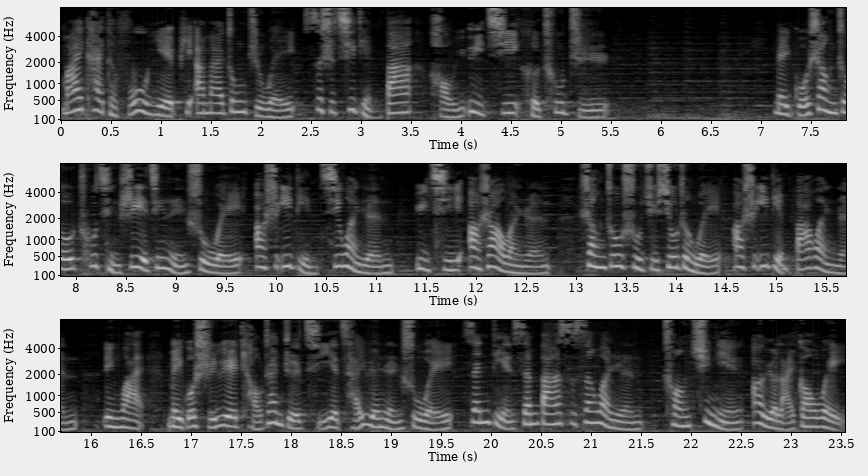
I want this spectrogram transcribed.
MyCat 服务业 PMI 中值为四十七点八，好于预期和初值。美国上周出请失业金人数为二十一点七万人，预期二十二万人。上周数据修正为二十一点八万人。另外，美国十月挑战者企业裁员人数为三点三八四三万人，创去年二月来高位。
